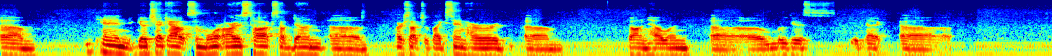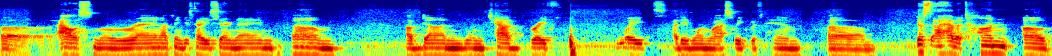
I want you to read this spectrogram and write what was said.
um, you can go check out some more artist talks. I've done uh, artist talks with like Sam Hurd, um, Don and Helen, uh, Lucas, uh, uh, Alice Moran, I think is how you say her name. Um, I've done one Chad Braithwaite. I did one last week with him. Um, just I have a ton of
